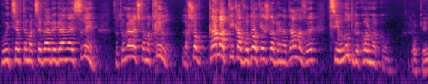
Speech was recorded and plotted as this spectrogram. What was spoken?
הוא עיצב את המצבה בגן העשרים. זאת אומרת שאתה מתחיל לחשוב כמה תיק עבודות יש לבן אדם הזה, ציונות בכל מקום. אוקיי.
